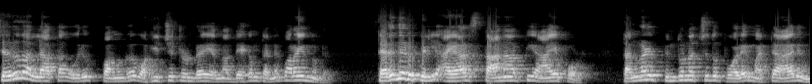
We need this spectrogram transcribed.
ചെറുതല്ലാത്ത ഒരു പങ്ക് വഹിച്ചിട്ടുണ്ട് എന്ന് അദ്ദേഹം തന്നെ പറയുന്നുണ്ട്. തെരഞ്ഞെടുപ്പിൽ അയാൾ സ്ഥാനാർത്ഥി ആയപ്പോൾ തങ്ങൾ പിന്തുണച്ചതുപോലെ മറ്റാരും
